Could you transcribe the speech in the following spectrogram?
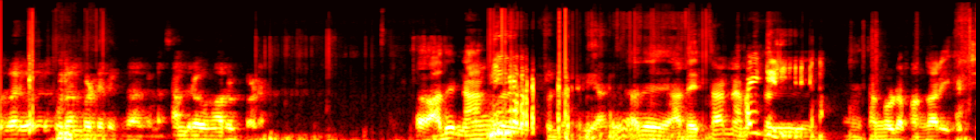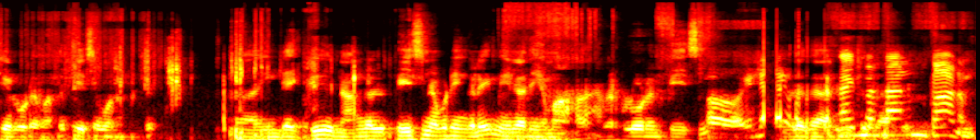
வருவதற்கு உடன்பட்டு இருக்கிறார்கள் சந்திரகுமார் உட்பட. அது நாங்கள் சொல்ல தெரியாது அது அதைத்தான் தங்களோட பங்காளி கட்சிகளோட வந்து பேச வேண்டும். இன்றைக்கு நாங்கள் பேசின விடயங்களை மேலதிகமாக அவர்களுடன் பேசி. காணும்.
